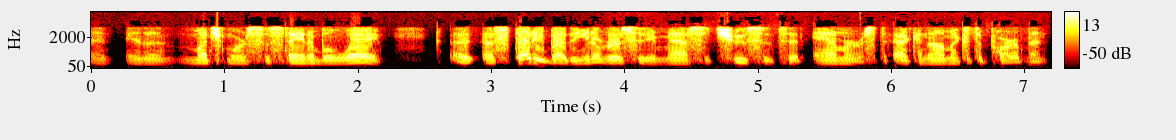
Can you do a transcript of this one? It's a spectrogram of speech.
in, in a much more sustainable way a, a study by the University of Massachusetts at Amherst Economics Department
